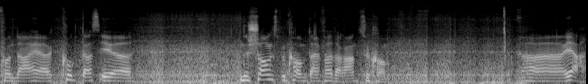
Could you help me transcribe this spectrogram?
von daher guckt, dass ihr eine Chance bekommt, einfach daran zu kommen. Äh, ja.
